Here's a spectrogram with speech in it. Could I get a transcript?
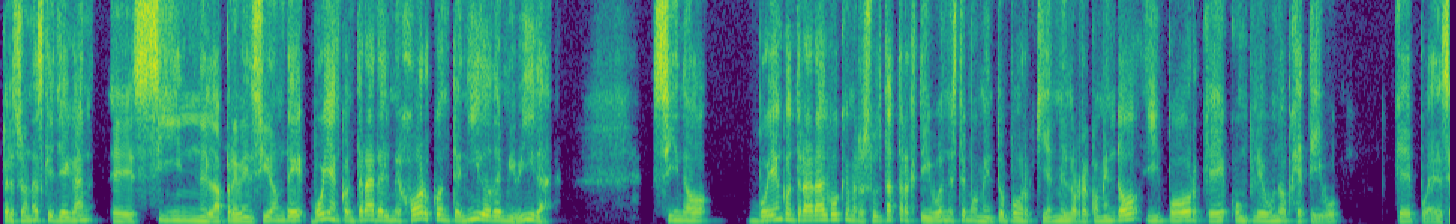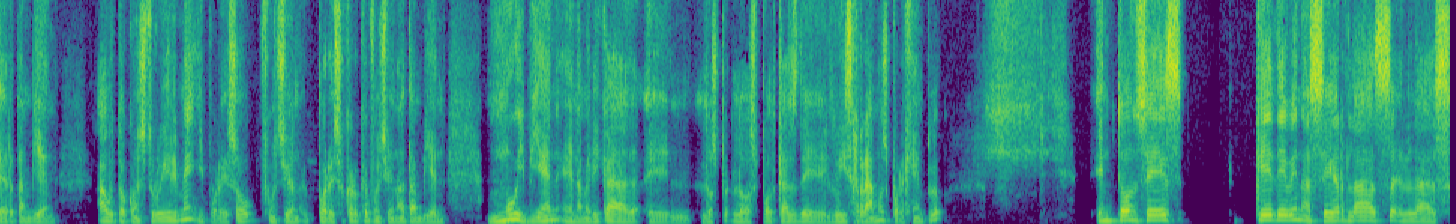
personas que llegan eh, sin la prevención de voy a encontrar el mejor contenido de mi vida sino voy a encontrar algo que me resulta atractivo en este momento por quien me lo recomendó y porque cumple un objetivo que puede ser también autoconstruirme y por eso funciona, por eso creo que funciona también muy bien en América los, los podcasts de Luis Ramos, por ejemplo. Entonces, ¿qué deben hacer las, las,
